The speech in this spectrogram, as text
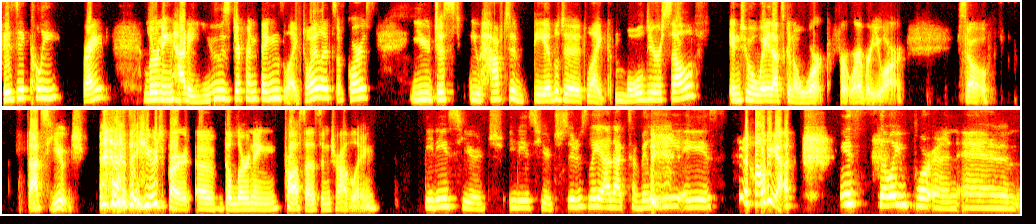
physically, right? Learning how to use different things like toilets, of course. You just you have to be able to like mold yourself into a way that's going to work for wherever you are. So that's huge. That's a huge part of the learning process in traveling. It is huge. It is huge. Seriously adaptability is oh yeah. is so important and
